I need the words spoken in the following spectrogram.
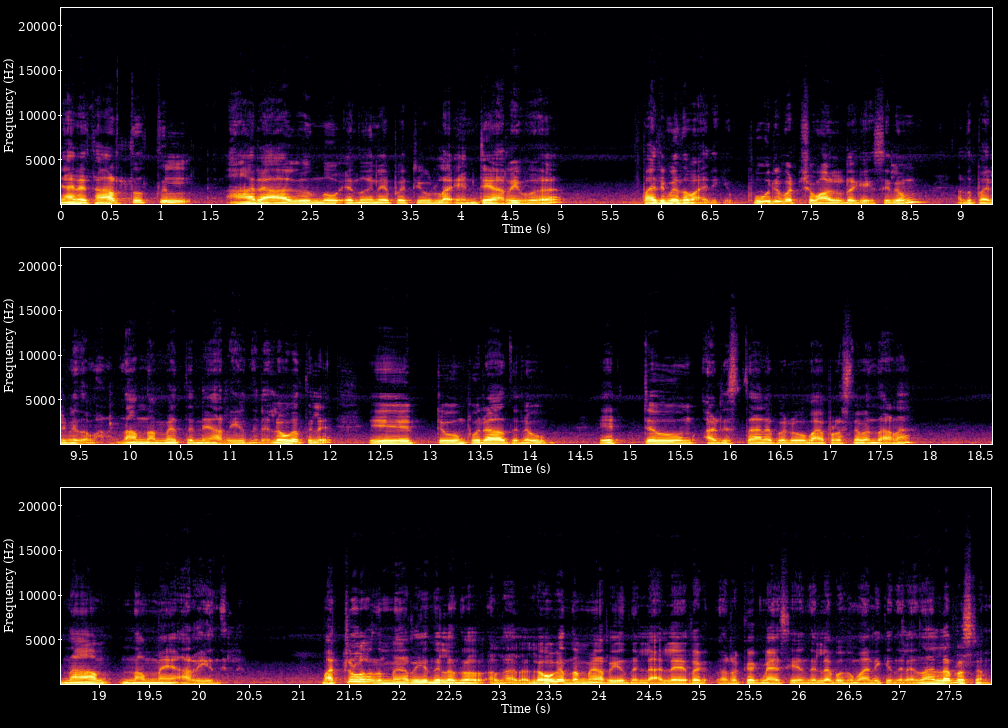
ഞാൻ യഥാർത്ഥത്തിൽ ആരാകുന്നു എന്നതിനെ പറ്റിയുള്ള എന്റെ അറിവ് പരിമിതമായിരിക്കും. ഭൂരിപക്ഷം ആളുടെ കേസിലും അത് പരിമിതമാണ്. നാം നമ്മെ തന്നെ അറിയുന്നില്ല. ലോകത്തിലെ ഏറ്റവും പുരാതനവും ഏറ്റവും അടിസ്ഥാനപരവുമായ പ്രശ്നം എന്താണ് നാം നമ്മെ അറിയുന്നില്ല. മറ്റുള്ളവർ നമ്മെ അറിയുന്നില്ലെന്ന് അല്ല ലോകം നമ്മെ അറിയുന്നില്ല അല്ലെ റെക്കഗ്നൈസ് ചെയ്യുന്നില്ല ബഹുമാനിക്കുന്നില്ല എന്നല്ല പ്രശ്നം.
